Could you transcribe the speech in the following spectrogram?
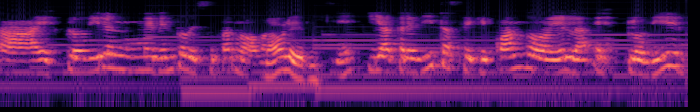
a explodir em um evento de supernova. Aí. Sim. E acredita-se que quando ela explodir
